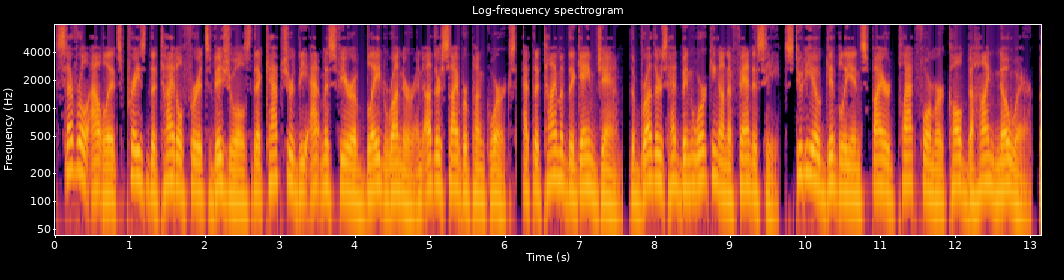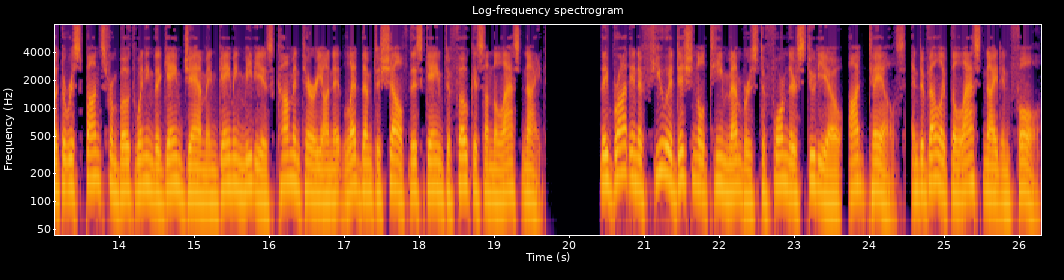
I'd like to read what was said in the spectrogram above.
Several outlets praised the title for its visuals that captured the atmosphere of Blade Runner and other cyberpunk works. At the time of the Game Jam, the brothers had been working on a fantasy, Studio Ghibli inspired platformer called Behind Nowhere, but the response from both winning the Game Jam and gaming media's commentary on it led them to shelf this game to focus on The Last Night. They brought in a few additional team members to form their studio, Odd Tales, and develop The Last Night in full.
